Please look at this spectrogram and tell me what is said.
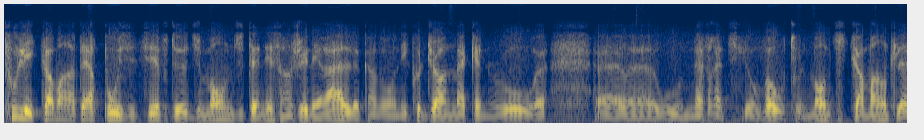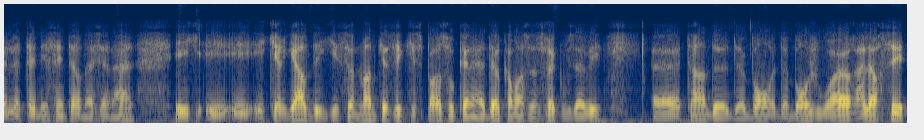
tous les commentaires positifs du monde du tennis en général quand on écoute John McEnroe euh, euh, ou Navratilova ou tout le monde qui commente le, tennis international et, et, et, qui regarde et qui se demande qu'est-ce qui se passe au Canada. Comment ça se fait que vous avez euh, tant de, de, bons, de bons joueurs. Alors, c'est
